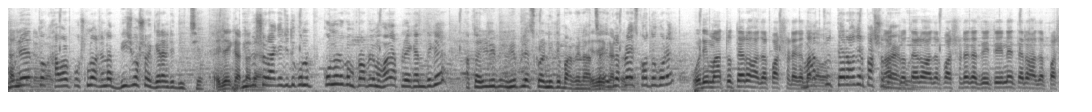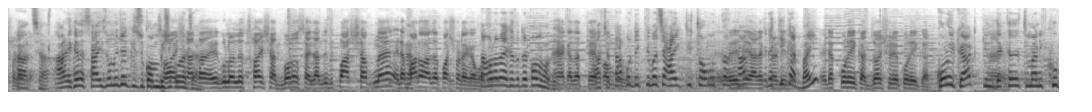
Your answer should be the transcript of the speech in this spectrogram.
গুণে তো খাওয়ার প্রশ্ন ওঠে না বিশ বছর গ্যারান্টি দিচ্ছে। বিশ বছর আগে যদি কোনো কোনো রকম প্রবলেম হয় আপনি এখান থেকে আপনার রিপ্লেস করে নিতে পারবেন। আচ্ছা এগুলো প্রাইস কত করে? ওটি মাত্র তেরো হাজার পাঁচশো টাকা মাত্র তেরো হাজার পাঁচশো টাকা তেরো হাজার পাঁচশো টাকা যেটাই নেই তেরো হাজার পাঁচশো টাকা। আচ্ছা আর এখানে সাইজ অনুযায়ী কিছু কম বেশি করা যায়? এগুলো হলো ছয় সাত বড় সাইজ আর যদি পাঁচ সাত নেয় এটা বারো হাজার পাঁচশো টাকা তাহলে এক হাজার টাকা কম হবে। এক হাজার টাকা আচ্ছা তারপর দেখতে পাচ্ছি আরেকটি চমৎকার এটা কি কাঠ ভাই? এটা কোরেই কাঠ জয়সুরে কোরেই কাঠ কড়ি কাঠ কিন্তু দেখা যাচ্ছে মানে খুব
